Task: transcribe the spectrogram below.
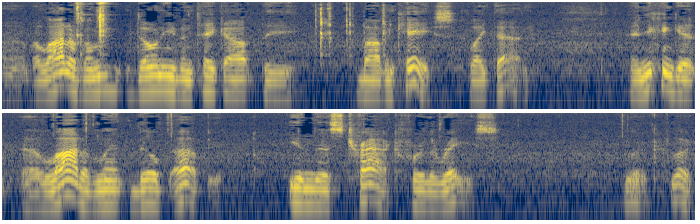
Uh, a lot of them don't even take out the bobbin case like that. And you can get a lot of lint built up in this track for the race. Look, look.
